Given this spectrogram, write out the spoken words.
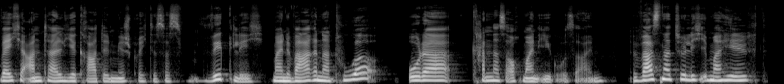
welcher Anteil hier gerade in mir spricht. Ist das wirklich meine wahre Natur oder kann das auch mein Ego sein? Was natürlich immer hilft,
